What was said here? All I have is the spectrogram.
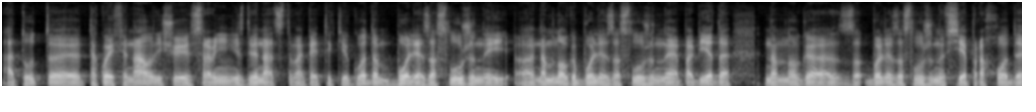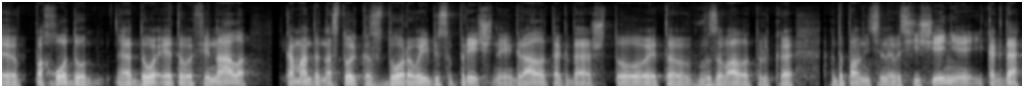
А тут э, такой финал еще и в сравнении с 12 опять-таки годом более заслуженный, э, намного более заслуженная победа, намного за, более заслужены все проходы по ходу э, до этого финала команда настолько здорово и безупречно играла тогда, что это вызывало только дополнительное восхищение. И когда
